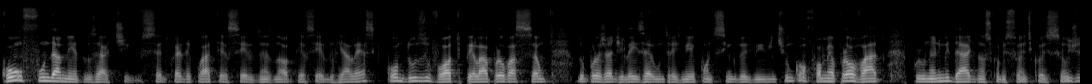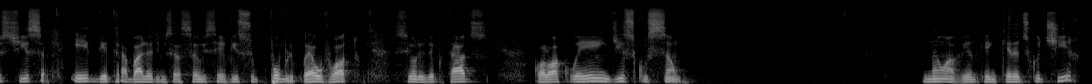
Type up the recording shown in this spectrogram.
com fundamento dos artigos 144, 3 209, 3 do Realesc, conduz o voto pela aprovação do projeto de lei 0136.5 2021, conforme aprovado por unanimidade nas comissões de Constituição e Justiça e de Trabalho, Administração e Serviço Público. É o voto, senhores deputados, coloco em discussão. Não havendo quem queira discutir,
